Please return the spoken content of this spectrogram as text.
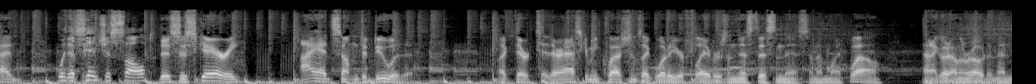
and With this- a pinch of salt. this is scary. I had something to do with it. Like they're t- they're asking me questions like, "What are your flavors and this, this, and this?" And I'm like, "Well," and I go down the road, and then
